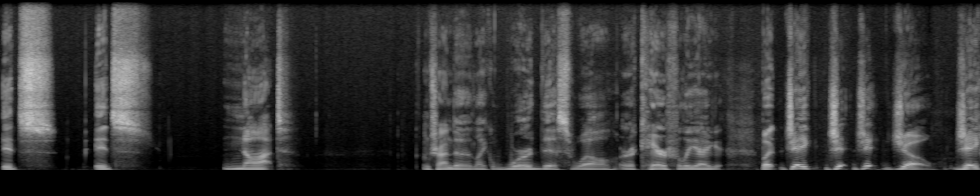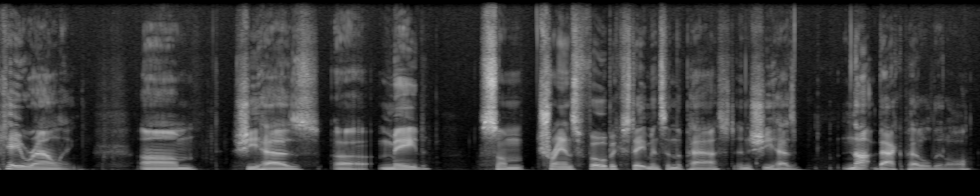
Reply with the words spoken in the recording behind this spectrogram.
it's it's not I'm trying to like word this well or carefully. I but J, J, J Joe J.K. Rowling, um, she has uh, made some transphobic statements in the past, and she has not backpedaled at all.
